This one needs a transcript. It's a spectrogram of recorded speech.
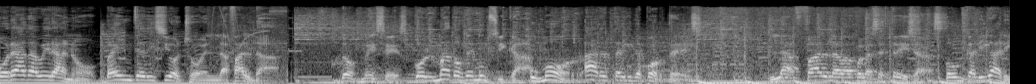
Temporada verano 2018 en La Falda. Dos meses colmados de música, humor, arte y deportes. La falda bajo las estrellas. Con Caligari,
